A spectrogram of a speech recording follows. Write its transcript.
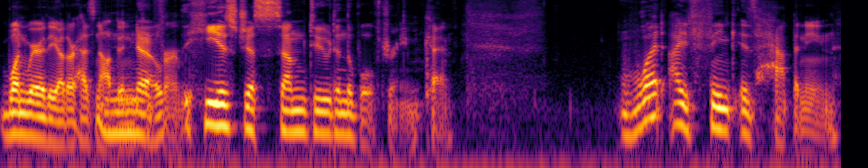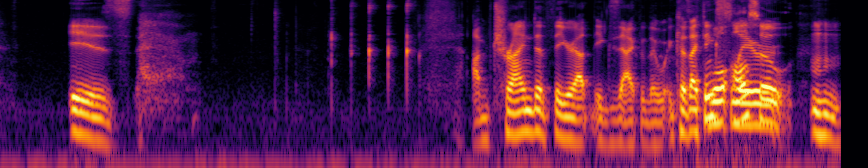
one way or the other has not been no, confirmed. he is just some dude in the Wolf Dream. Okay. What I think is happening is I'm trying to figure out exactly the way because I think Well, Slayer. also Mhm,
